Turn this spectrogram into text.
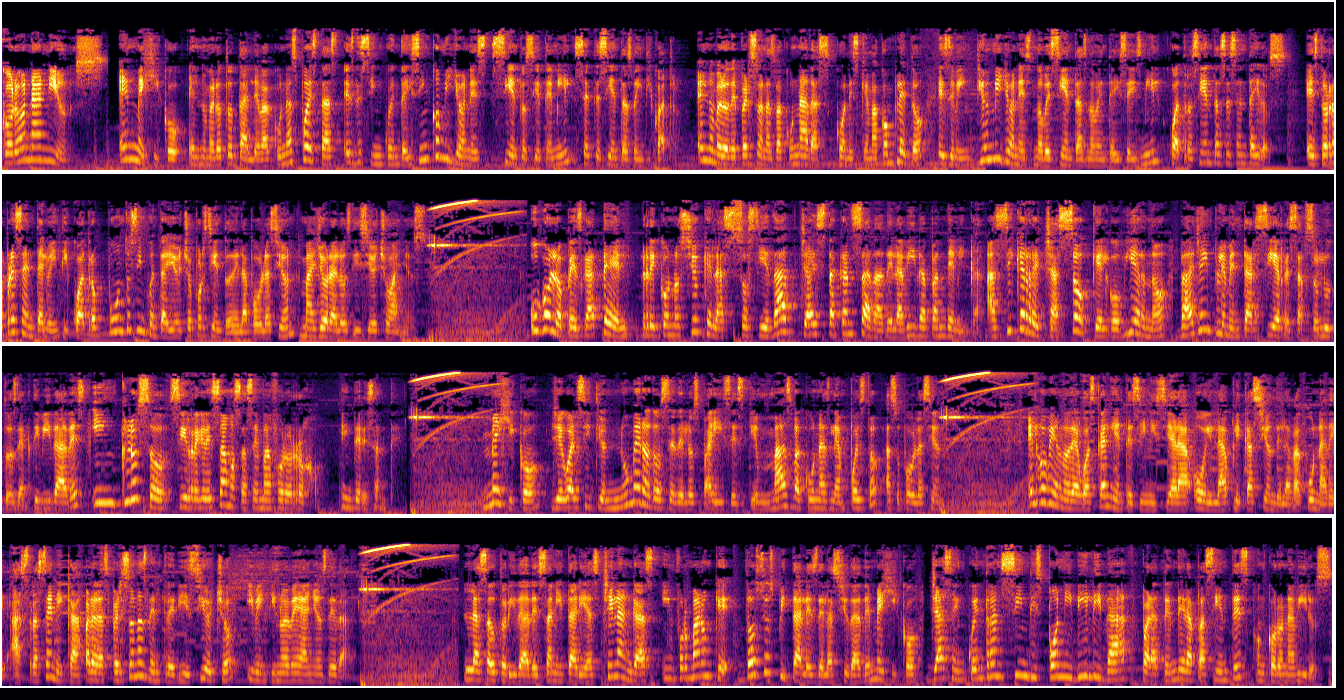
Corona News. En México, el número total de vacunas puestas es de 55.107.724. El número de personas vacunadas con esquema completo es de 21.996.462. Esto representa el 24.58% de la población mayor a los 18 años. Hugo López Gatel reconoció que la sociedad ya está cansada de la vida pandémica, así que rechazó que el gobierno vaya a implementar cierres absolutos de actividades, incluso si regresamos a semáforo rojo. Interesante. México llegó al sitio número 12 de los países que más vacunas le han puesto a su población. El gobierno de Aguascalientes iniciará hoy la aplicación de la vacuna de AstraZeneca para las personas de entre 18 y 29 años de edad. Las autoridades sanitarias chilangas informaron que 12 hospitales de la Ciudad de México ya se encuentran sin disponibilidad para atender a pacientes con coronavirus.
